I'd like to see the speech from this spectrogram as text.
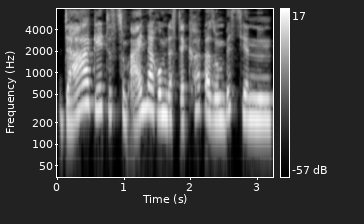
Da geht es zum einen darum, dass der Körper so ein bisschen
